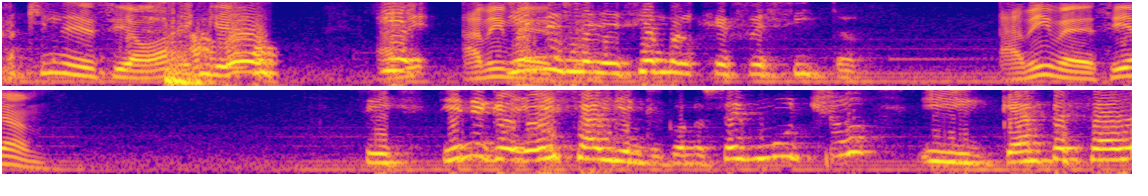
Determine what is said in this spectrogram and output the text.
¿A quién le decíamos? Ay, A que... vos. A mí, ¿Quién- a mí me ¿Quiénes decían. le decíamos el jefecito? A mí me decían. Sí, tiene que es alguien que conoces mucho y que ha empezado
